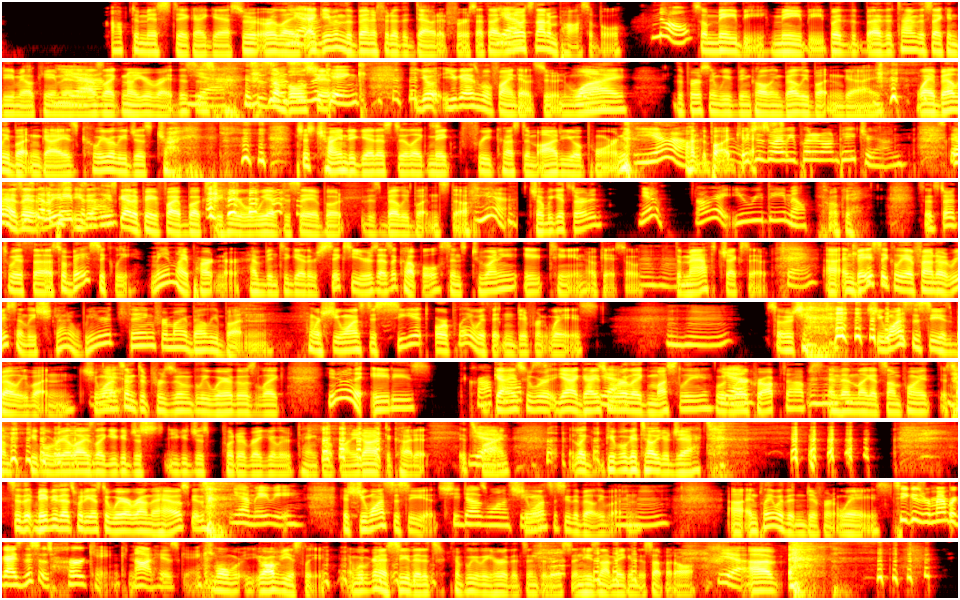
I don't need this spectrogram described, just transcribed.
optimistic, I guess, or or like Yeah. I gave him the benefit of the doubt at first. I thought, Yeah. you know, it's not impossible. no. So maybe, maybe. But the, by the time the second email came in, I was like, no, you're right. This is this is some this bullshit. Is a kink. you you guys will find out soon why the person we've been calling belly button guy why belly button guy is clearly just trying just trying to get us to like make free custom audio porn yeah. On the yeah, which is why we put it on Patreon. Gotta, yeah, he's at least, pay he's that. at least got to pay five bucks to hear what we have to say about this belly button stuff. yeah. Shall we get started? Yeah. All right. You read the email. Okay. So it starts with uh, so basically, me and my partner have been together six years as a couple since 2018. Okay, so Mm-hmm. the math checks out. Okay. Uh, and basically, I found out recently she got a weird thing for my belly button where she wants to see it or play with it in different ways. Mm-hmm. So she she wants to see his belly button. She wants Yeah. him to presumably wear those like you know in the 80s Crop guys who were yeah guys Yeah. who were like muscly would Yeah. wear crop tops Mhm. and then like at some point some people realized like you could just you could just put a regular tank top on you don't have to cut it it's Yeah. fine like people could tell you're jacked so that maybe that's what he has to wear around the house because Yeah, maybe Because she wants to see it she does want to see. she wants to see the belly button hmm uh, and play with it in different ways See, because remember, guys, this is her kink, not his kink. well obviously and we're gonna see that it's completely her that's into this and he's not making this up at all Yeah. Uh,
